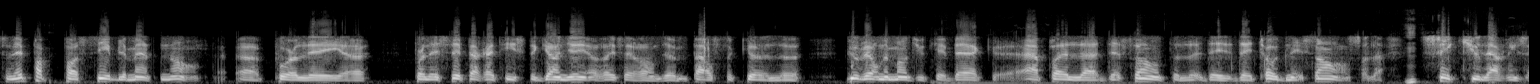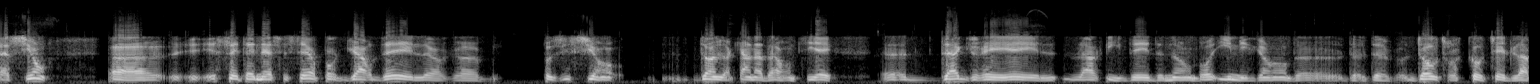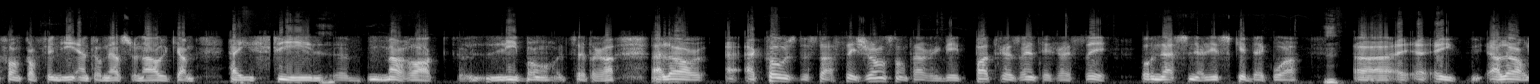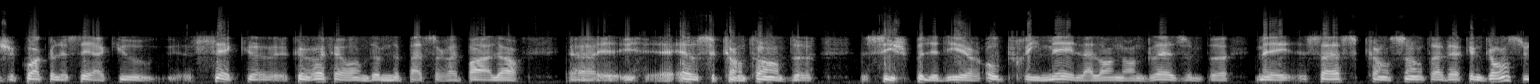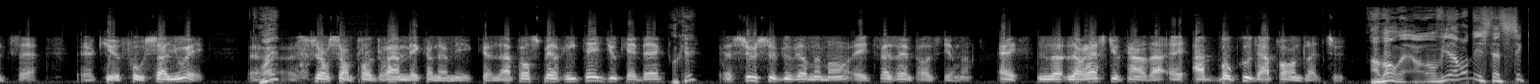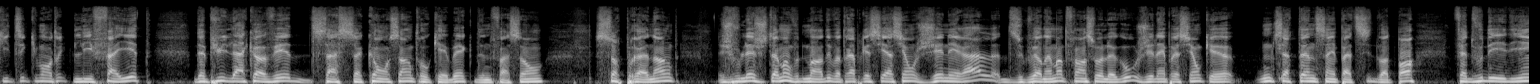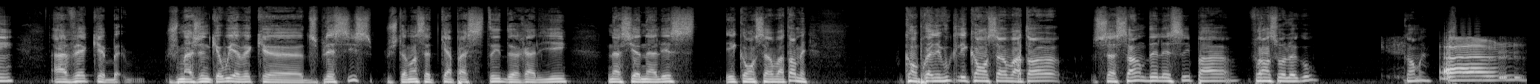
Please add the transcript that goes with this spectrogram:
ce n'est pas possible maintenant euh, pour les euh, pour les séparatistes de gagner un référendum parce que le gouvernement du Québec, après la descente des, taux de naissance, la sécularisation, euh, c'était nécessaire pour garder leur euh, position dans le Canada entier d'agréer l'arrivée de nombreux immigrants de, d'autres côtés de la francophonie internationale comme Haïti, Maroc, Liban, etc. Alors, à, cause de ça, ces gens sont arrivés pas très intéressés au nationalisme québécois. Hmm. Euh, et, alors, je crois que le CAQ sait qu'un référendum ne passerait pas. Alors, euh, elle se contente de, si je peux le dire, opprimer la langue anglaise un peu, mais ça se concentre avec un grand succès euh, qu'il faut saluer. Euh, sur son programme économique. La prospérité du Québec sous ce gouvernement est très impressionnante. Et le, reste du Canada a beaucoup d'apprendre là-dessus. Ah bon, on vient d'avoir des statistiques qui, qui montrent que les faillites depuis la COVID, ça se concentre au Québec d'une façon surprenante. Je voulais justement vous demander votre appréciation générale du gouvernement de François Legault. J'ai l'impression que une certaine sympathie de votre part. Faites-vous des liens avec ben, J'imagine que oui, avec euh, Duplessis, justement, cette capacité de rallier nationalistes et conservateurs. Mais comprenez-vous que les conservateurs se sentent délaissés par François Legault? Quand même? Euh,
